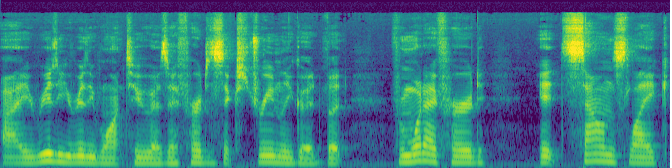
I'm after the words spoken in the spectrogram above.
I really, really want to, as I've heard it's extremely good, but from what I've heard, it sounds like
